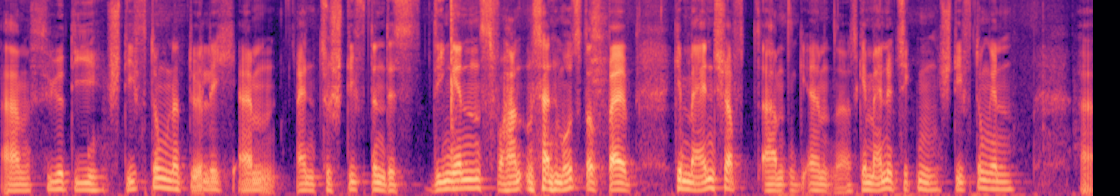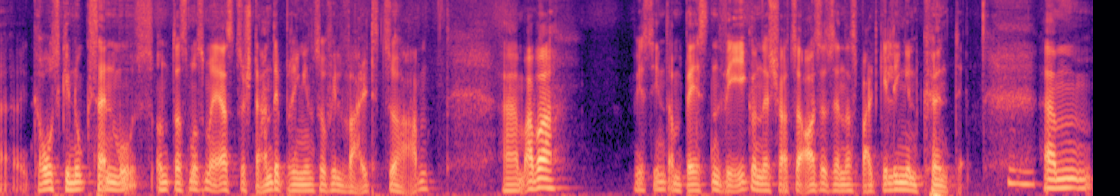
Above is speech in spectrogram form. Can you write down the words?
ähm, für die Stiftung natürlich ähm, ein zu stiftendes Dingens vorhanden sein muss, das bei Gemeinschaft, ähm, ähm also gemeinnützigen Stiftungen äh, groß genug sein muss. Und das muss man erst zustande bringen, so viel Wald zu haben. Ähm, aber wir sind am besten Weg und es schaut so aus, als wenn das bald gelingen könnte. Mhm. Ähm,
